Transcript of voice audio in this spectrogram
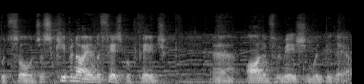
but so just keep an eye on the Facebook page uh, all information will be there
